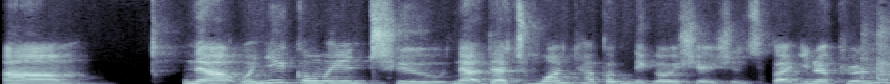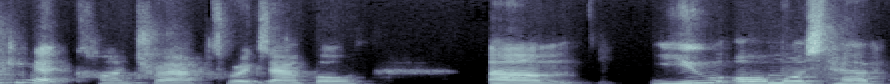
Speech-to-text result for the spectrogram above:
Um, now, when you go into now, that's one type of negotiations. But you know, if you're looking at contracts, for example, um, you almost have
